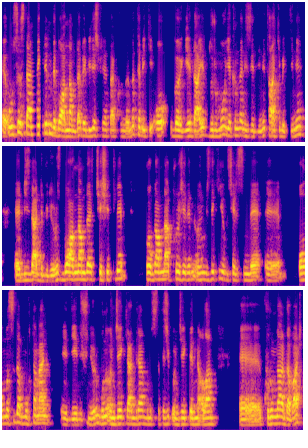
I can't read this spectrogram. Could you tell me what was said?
e, uluslararası derneklerin de bu anlamda ve Birleşmiş Milletler Kurumları'nda tabii ki o bölgeye dair durumu yakından izlediğini, takip ettiğini e, bizler de biliyoruz. Bu anlamda çeşitli programlar, projelerin önümüzdeki yıl içerisinde e, olması da muhtemel e, diye düşünüyorum. Bunu önceliklendiren, bunu stratejik önceliklerini alan e, kurumlar da var.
